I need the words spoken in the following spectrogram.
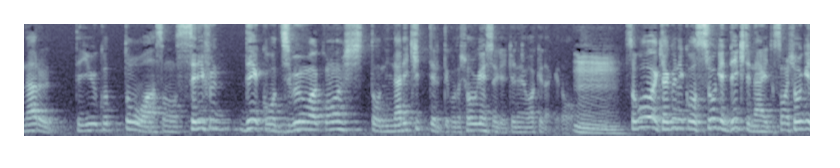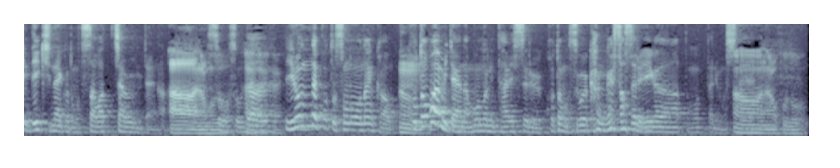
なるっていうことはそのセリフでこう自分はこの人になりきってるってことを表現しなきゃいけないわけだけど、うん。そこは逆にこう表現できてないとその表現できてないことも伝わっちゃうみたいな。ああなるほど。そうそう。だから、はいはい。はいいろんなことそのなんかうん言葉みたいなものに対することもすごい考えさせる映画だなと思ったりもして、ああなるほど。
